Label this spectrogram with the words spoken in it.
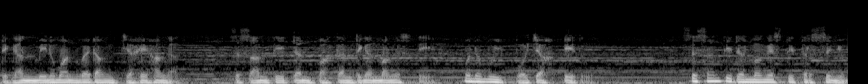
Dengan minuman wedang jahe hangat, Sesanti dan bahkan dengan Mangesti menemui bocah itu. Sesanti dan Mangesti tersenyum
